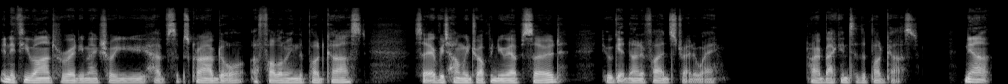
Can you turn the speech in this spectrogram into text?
And if you aren't already, make sure you have subscribed or are following the podcast. So every time we drop a new episode, you'll get notified straight away. All right, back into the podcast. Now,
